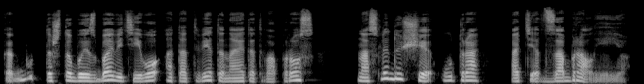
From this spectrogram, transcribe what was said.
Как будто, чтобы избавить его от ответа на этот вопрос, на следующее утро отец забрал ее.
